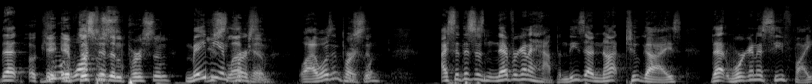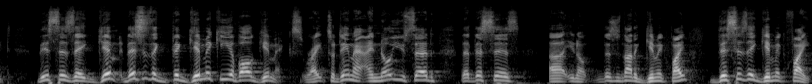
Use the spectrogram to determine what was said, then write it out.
that Okay, if this was in person, maybe in person? him. Well, I was in person. I said this is never going to happen. These are not two guys that we're going to see fight. This is a gim. This is a, the gimmicky of all gimmicks, right? So Dana, I know you said that this is, uh, you know, this is not a gimmick fight. This is a gimmick fight.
